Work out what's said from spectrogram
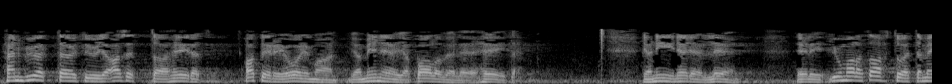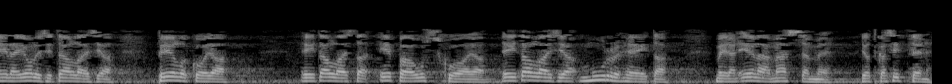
hän vyöttäytyy ja asettaa heidät aterioimaan ja menee ja palvelee heitä. Ja niin edelleen. Eli Jumala tahtoo, että meillä ei olisi tällaisia pelkoja, ei tällaista epäuskoa ja ei tällaisia murheita meidän elämässämme, jotka sitten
